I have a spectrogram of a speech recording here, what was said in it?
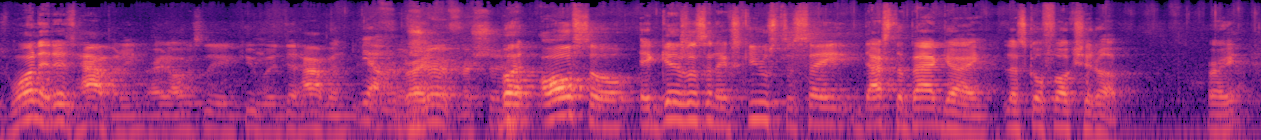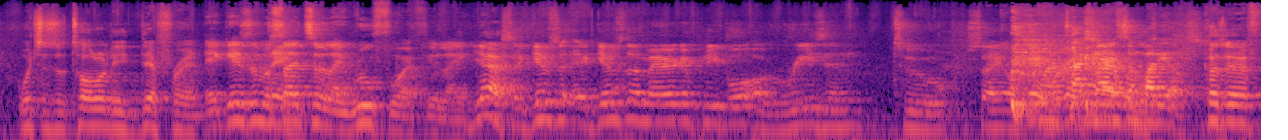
is one, it is happening, right? Obviously, in Cuba, it did happen. yeah For Right. sure, for sure. But also, it gives us an excuse to say that's the bad guy. Let's go fuck shit up, right? Which is a totally different. it gives them a thing. side to like root for. I feel like. Yes, it gives it gives the American people a reason to say, okay, We're we're gonna attacking somebody else Because if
